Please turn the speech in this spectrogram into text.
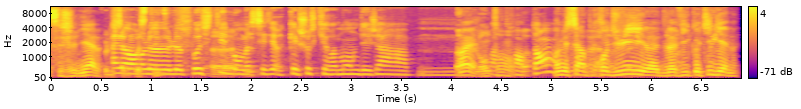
C'est génial. Alors, le post-it. Euh, bon, bah, c'est quelque chose qui remonte déjà hum, Ouais. à Longtemps, 30 ans. Non, mais c'est un produit euh, de la vie quotidienne.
